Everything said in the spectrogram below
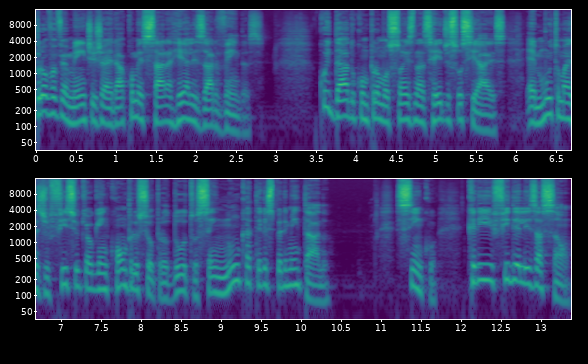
provavelmente já irá começar a realizar vendas. Cuidado com promoções nas redes sociais. É muito mais difícil que alguém compre o seu produto sem nunca ter experimentado. 5. Crie fidelização.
